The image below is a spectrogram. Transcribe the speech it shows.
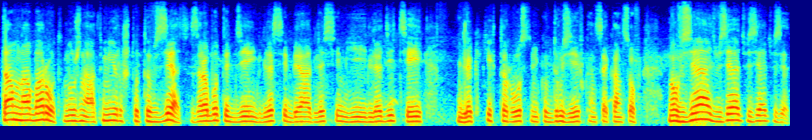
Там, наоборот, нужно от мира что-то взять, заработать деньги для себя, для семьи, для детей, для каких-то родственников, друзей, в конце концов. Но взять, взять, взять, взять.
